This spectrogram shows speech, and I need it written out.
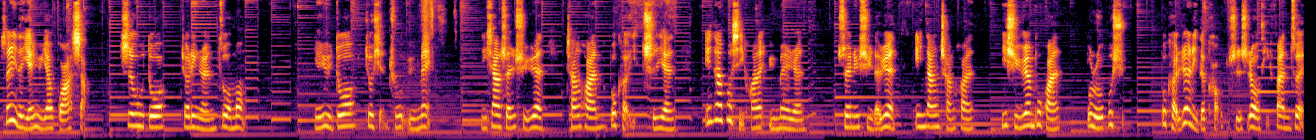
所以你的言语要寡少。事物多就令人做梦，言语多就显出愚昧。你向神许愿。偿还不可以迟延，因他不喜欢愚昧人。随你许的愿，应当偿还。你许愿不还，不如不许。不可任你的口使肉体犯罪，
